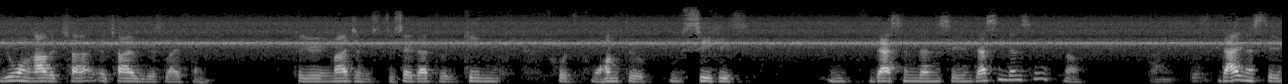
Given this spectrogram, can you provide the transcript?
you won't have a, chi- a child in this lifetime. So you imagine to say that to a king who want to see his descendancy, descendancy? No. Dynasty,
